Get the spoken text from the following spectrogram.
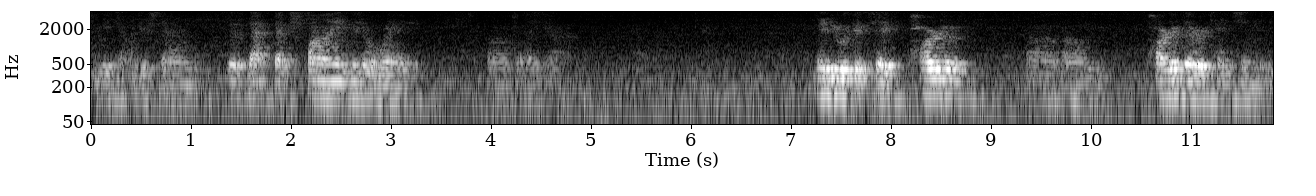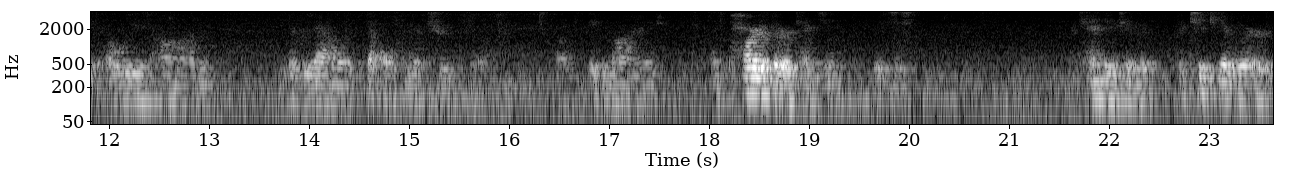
for me to understand that, that, that fine middle way of like, maybe we could say part of, uh, um, part of their attention is always on the reality, the ultimate truths of, of big mind. And part of their attention is just attending to the particular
